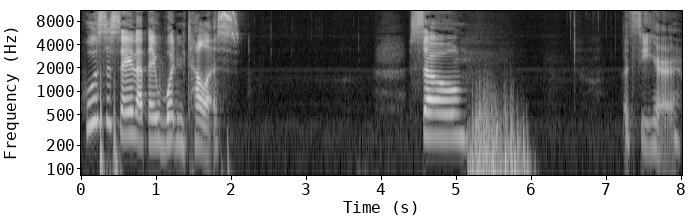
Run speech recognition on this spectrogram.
who's to say that they wouldn't tell us? So, let's see here.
